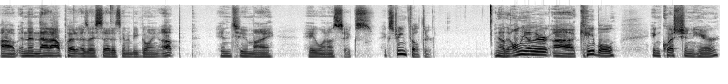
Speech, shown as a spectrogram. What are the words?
Uh, and then that output, as I said, is going to be going up into my A106 Xtreme filter. Now, the only other uh, cable in question here,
